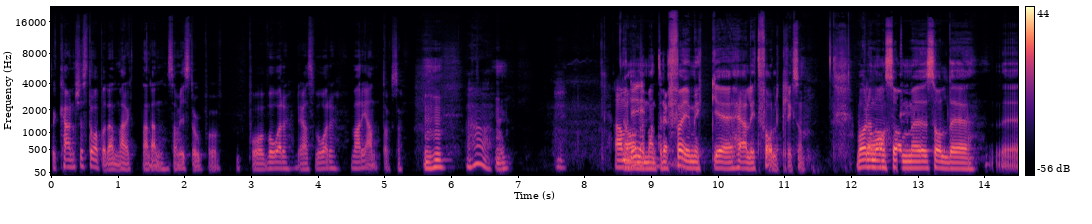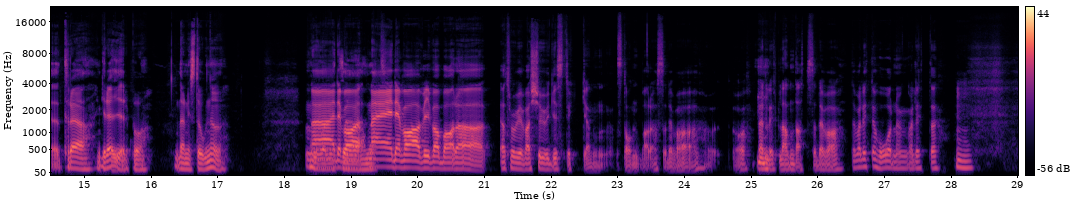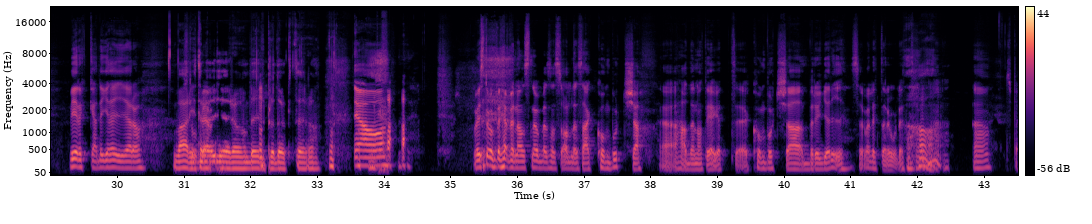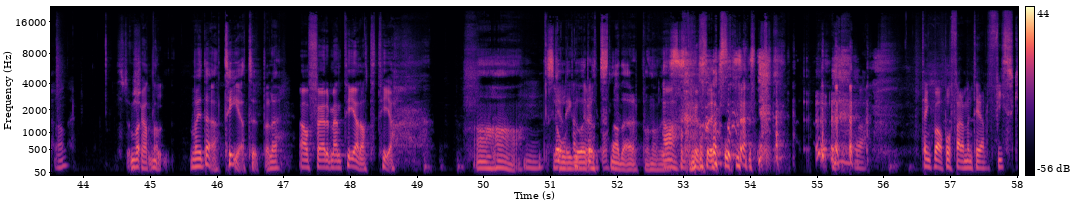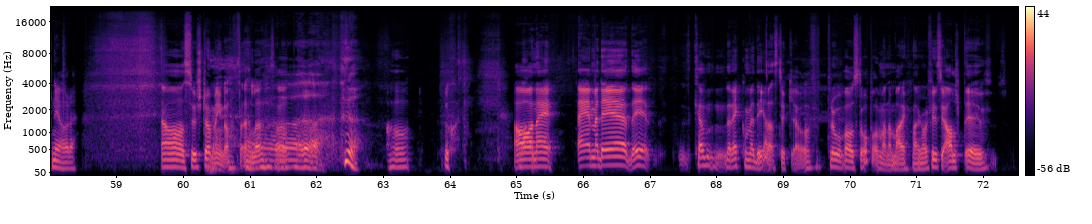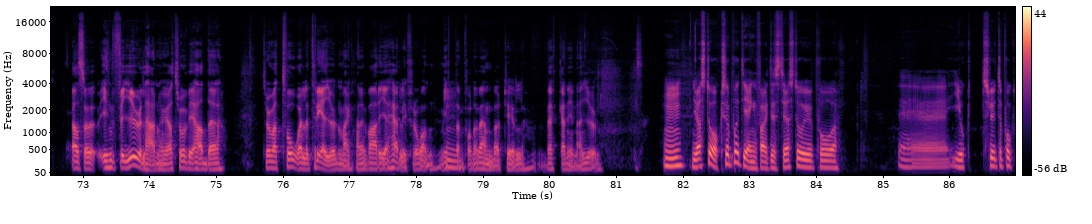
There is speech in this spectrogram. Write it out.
Så kanske stå på den marknaden som vi stod på, på vår, deras vår-variant också. Mhm. Aha. Mm. Ja, men ja, det, men man träffar ju mycket härligt folk. Liksom. Var det Ja. någon som eh, sålde eh, trägrejer på där ni stod nu? Nej, det var, annat. nej, det var, vi var bara, jag tror vi var 20 stycken stånd bara, så det var och väldigt blandat. Så det var, det var lite honung och lite mm. virkade grejer. Och, Vargtröjor och bilprodukter. Och... ja, vi stod bredvid någon snubbe som sålde så här kombucha, eh, hade något eget eh, kombucha-bryggeri, så det var lite roligt. Aha. Ja, Spännande. så Va- Vad är det? Te typ, eller? ja, fermenterat te. Aha. Mm. Det ska Låter ligga och ruttna där på något Ja, vis. Ja. Tänk bara på fermenterad fisk när jag hör det. ja, surströmming då, eller? Så. Ja. Usch. Ja, nej. Nej, men det, det kan rekommenderas tycker jag. Att prova att stå på en annan marknad. Det finns ju alltid, alltså inför jul här nu, jag tror vi hade, tror det var två eller tre julmarknader varje helg från mitten Mm. på november till veckan innan jul. Mm, jag står också på ett gäng faktiskt. Jag står ju på... Eh, I slutet på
